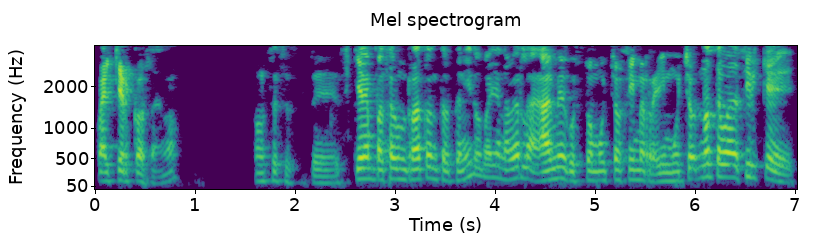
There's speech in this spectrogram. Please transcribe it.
cualquier cosa, ¿no? Entonces, este, si quieren pasar un rato entretenido, vayan a verla. A mí me gustó mucho, sí me reí mucho. No te voy a decir que,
